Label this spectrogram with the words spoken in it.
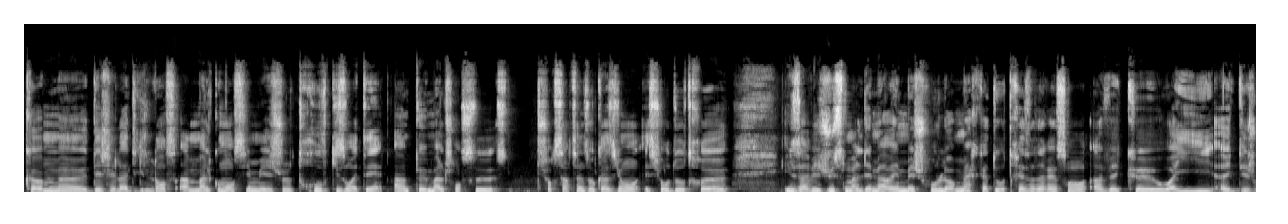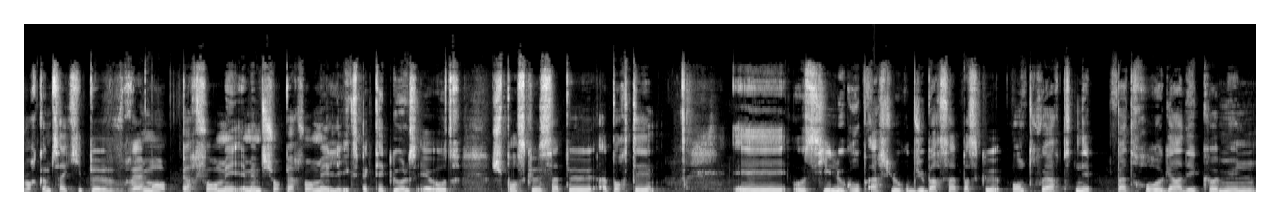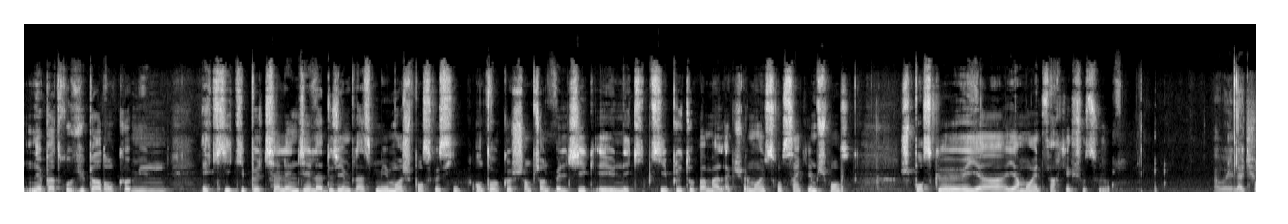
comme DG l'a dit, Lens a mal commencé, mais je trouve qu'ils ont été un peu malchanceux sur certaines occasions et sur d'autres, euh, ils avaient juste mal démarré. Mais je trouve leur mercato très intéressant avec euh, Wai, avec des joueurs comme ça qui peuvent vraiment performer et même surperformer les expected goals et autres. Je pense que ça peut apporter. Et aussi le groupe H, le groupe du Barça, parce que Antwerp n'est pas trop regardé comme une, n'est pas trop vu, pardon, comme une équipe qui peut challenger la deuxième place, mais moi je pense que si. En tant que champion de Belgique et une équipe qui est plutôt pas mal actuellement, ils sont cinquième, je pense. Je pense qu'il y a, y a moyen de faire quelque chose toujours. Ah ouais, là tu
